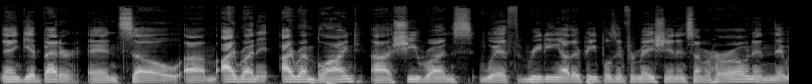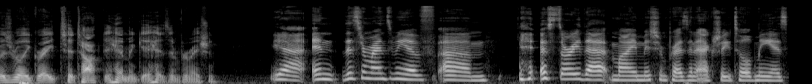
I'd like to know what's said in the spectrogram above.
and get better. And so um, I run it. I run blind. Uh, she runs with reading other people's information and some of her own, and it was really great to talk to him and get his information. Yeah, and this reminds me of um, a story that my mission president actually told me is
